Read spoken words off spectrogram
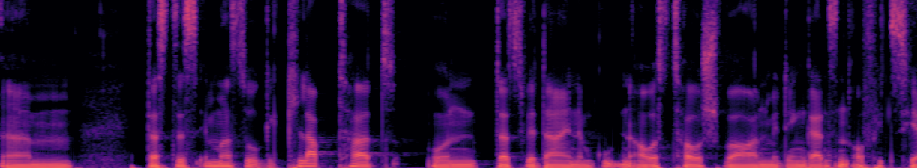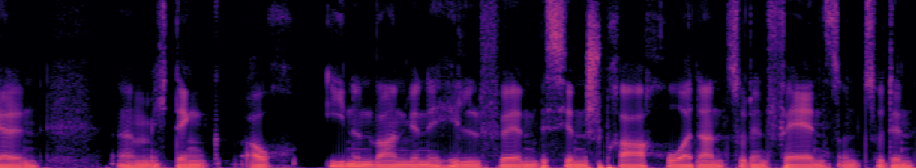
ähm, dass das immer so geklappt hat und dass wir da in einem guten Austausch waren mit den ganzen Offiziellen. Ähm, ich denke auch ihnen waren wir eine Hilfe, ein bisschen Sprachrohr dann zu den Fans und zu den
